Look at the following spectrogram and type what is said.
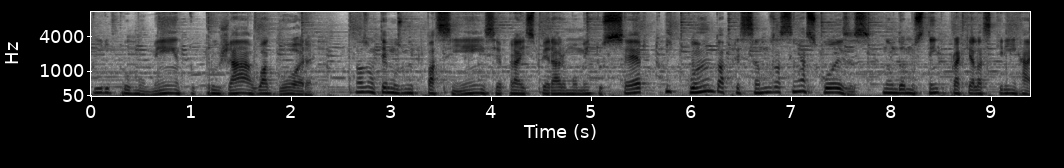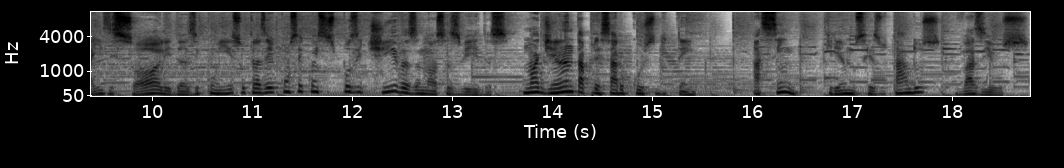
tudo pro momento, pro já, o agora. Nós não temos muita paciência para esperar o momento certo e quando apressamos assim as coisas, não damos tempo para que elas criem raízes sólidas e com isso trazer consequências positivas às nossas vidas. Não adianta apressar o curso do tempo. Assim, criamos resultados vazios.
